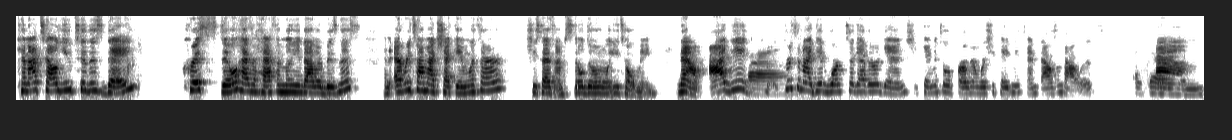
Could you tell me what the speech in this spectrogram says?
Can I tell you to this day, Chris still has a half a million dollar business, and every time I check in with her, she says, "I'm still doing what you told me." Now, I did, wow. Chris and I did work together again. She came into a program where she paid me $10,000. Okay. Um,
